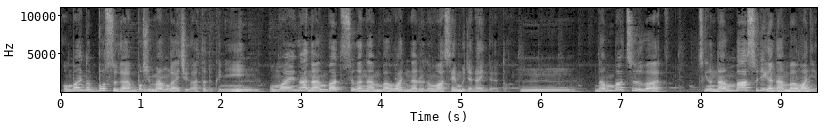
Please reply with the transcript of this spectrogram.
お前のボスがもし万が一があった時に、お前がナンバー2がナンバーワンになるのは専務じゃないんだよと、うん。ナンバー2は次のナンバー3がナンバーワンに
